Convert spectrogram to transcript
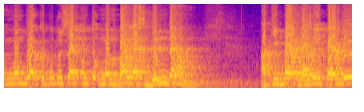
membuat keputusan untuk membalas dendam akibat daripada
